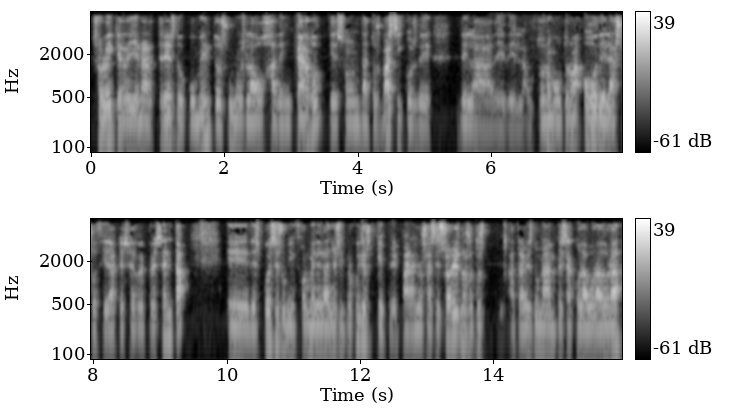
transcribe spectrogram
Solo hay que rellenar tres documentos. Uno es la hoja de encargo, que son datos básicos de, la, del autónomo, autónoma o de la sociedad que se representa. Eh, después es un informe de daños y perjuicios que preparan los asesores. Nosotros, a través de una empresa colaboradora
